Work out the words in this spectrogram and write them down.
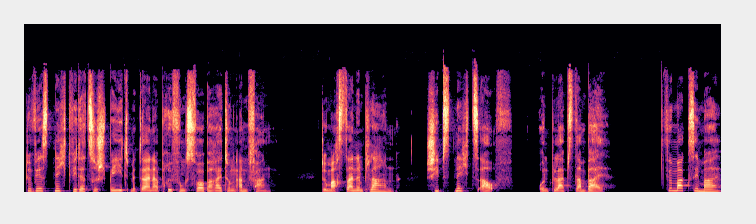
Du wirst nicht wieder zu spät mit deiner Prüfungsvorbereitung anfangen. Du machst deinen Plan, schiebst nichts auf und bleibst am Ball. Für maximal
